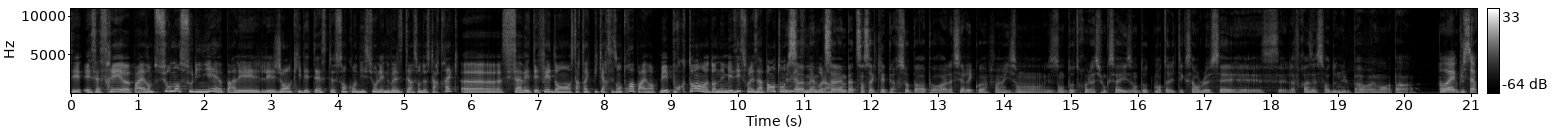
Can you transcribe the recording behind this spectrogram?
et ça serait, euh, par exemple, sûrement souligné euh, par les, les, gens qui détestent sans condition les nouvelles itérations de Star Trek, euh, si ça avait été fait dans Star Trek Picard saison 3, par exemple. Mais pourtant, dans Nemesis, on les a pas entendus Mais ça n'a même, ça même pas de sens avec les persos par rapport à la série, quoi. Enfin, ils ont, ils ont d'autres relations que ça, ils ont d'autres mentalités que ça, on le sait, et la phrase, elle sort de nulle part, vraiment, à part Ouais, et puis ça,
